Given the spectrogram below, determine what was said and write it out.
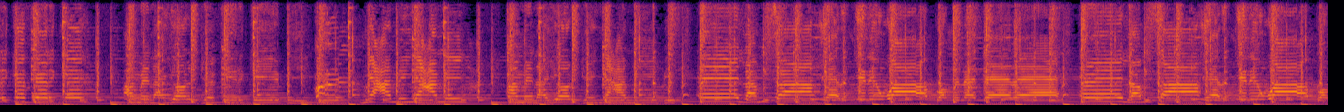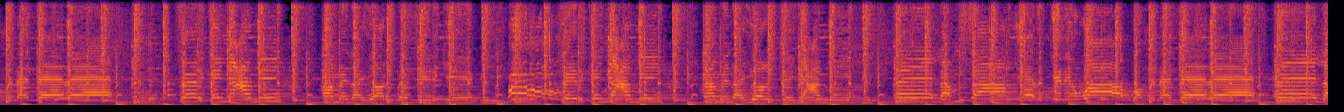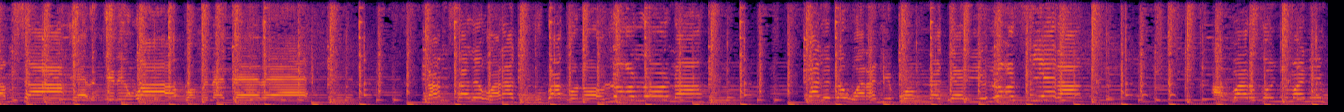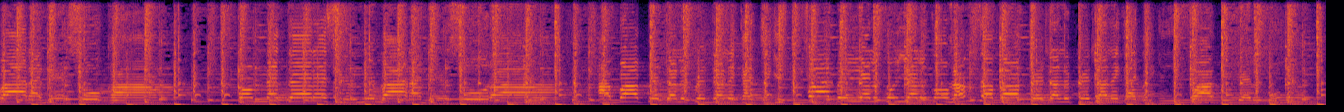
فرقة فرقة أمنا يورجة فرقة بي نعمي نعمي أمنا يورجة نعمي بي إيه لمسة bara ni pomme de terre ye lɔgɔ fiyɛra a pari ko ɲuman ni baara nɛgɛso kan pomme de terre siri ni baara nɛgɛso ra a b'a pedale pedale ka jigin f'a bɛ yɛliko yɛliko lamisa b'a pedale pedale ka jigin f'a bɛ yɛliko.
